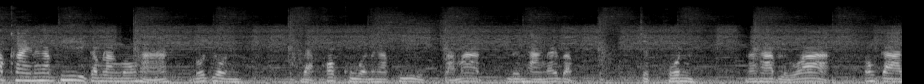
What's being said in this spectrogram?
หรับใครนะครับที่กำลังมองหารถยนต์แบบครอบครัวนะครับ ที่สามารถเดินทางได้แบบ 7 คนนะครับ หรือว่าต้องการ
